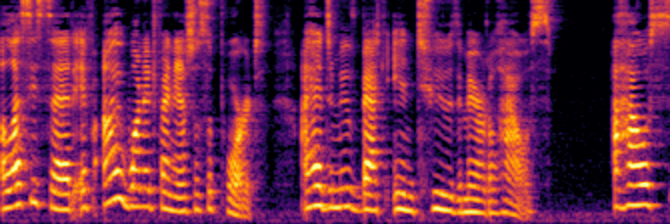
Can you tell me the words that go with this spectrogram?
Alessi said if I wanted financial support, I had to move back into the marital house. A house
